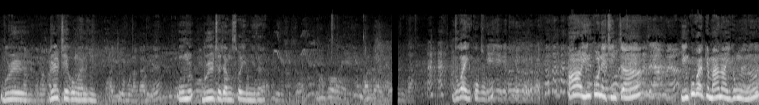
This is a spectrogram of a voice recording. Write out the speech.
물을 제공하는 우물, 물 저장소입니다. 누가 인꼬 부부? 아 인꼬네 진짜. 인꼬가 이렇게 많아 이 동네는.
